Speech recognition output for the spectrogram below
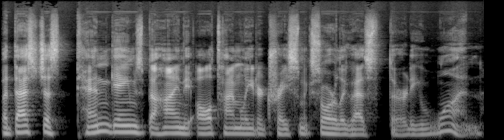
but that's just 10 games behind the all-time leader Trace McSorley, who has 31.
